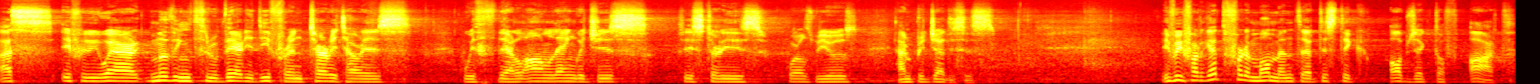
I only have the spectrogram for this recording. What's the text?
as if we were moving through very different territories with their own languages, histories, worldviews, and prejudices. If we forget for a moment the artistic object of art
